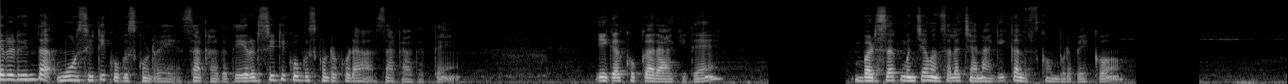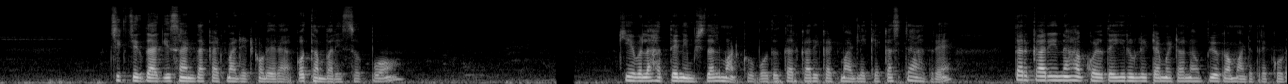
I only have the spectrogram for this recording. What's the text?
ಎರಡರಿಂದ ಮೂರು ಸೀಟಿ ಕುಗ್ಗಿಸ್ಕೊಂಡ್ರೆ ಸಾಕಾಗುತ್ತೆ. ಎರಡು ಸೀಟಿ ಕುಗ್ಗಿಸ್ಕೊಂಡ್ರೂ ಕೂಡ ಸಾಕಾಗುತ್ತೆ. ಈಗ ಕುಕ್ಕರ್ ಆಗಿದೆ. ಬಡ್ಸೋಕ್ಕೆ ಮುಂಚೆ ಒಂದು ಸಲ ಚೆನ್ನಾಗಿ ಕಲಸ್ಕೊಂಬಿಡ್ಬೇಕು ಚಿಕ್ಕ ಚಿಕ್ಕದಾಗಿ ಸಣ್ಣದಾಗಿ ಕಟ್ ಮಾಡಿ ಇಟ್ಕೊಂಡಿರೋ ಕೊತ್ತಂಬರಿ ಸೊಪ್ಪು. ಕೇವಲ ಹತ್ತೇ ನಿಮಿಷದಲ್ಲಿ ಮಾಡ್ಕೋಬೋದು. ತರಕಾರಿ ಕಟ್ ಮಾಡಲಿಕ್ಕೆ ಕಷ್ಟ ಆದರೆ ತರಕಾರಿನ ಹಾಕ್ಕೊಳ್ದೆ ಈರುಳ್ಳಿ ಟೊಮೆಟೊನ ಉಪಯೋಗ ಮಾಡಿದ್ರೆ ಕೂಡ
